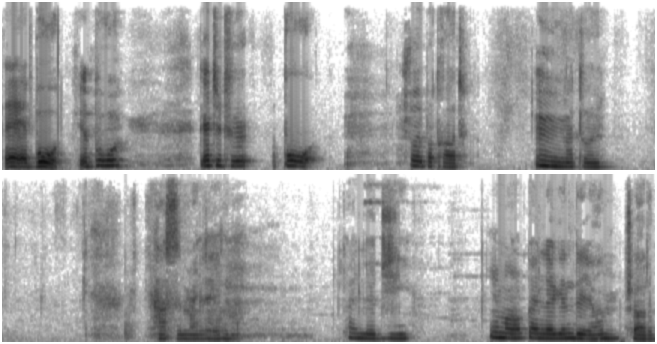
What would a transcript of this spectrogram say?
Äh, Bo. Für Bo. Gadget für Bo. Stolperdraht. Mm, na toll. Ich hasse mein Leben. Kein Legi. Immer kein legendären. Schade.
